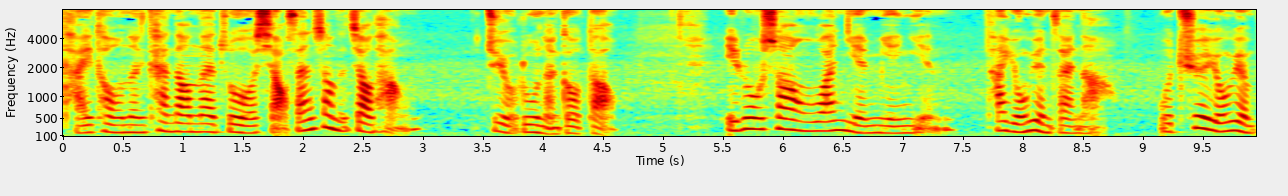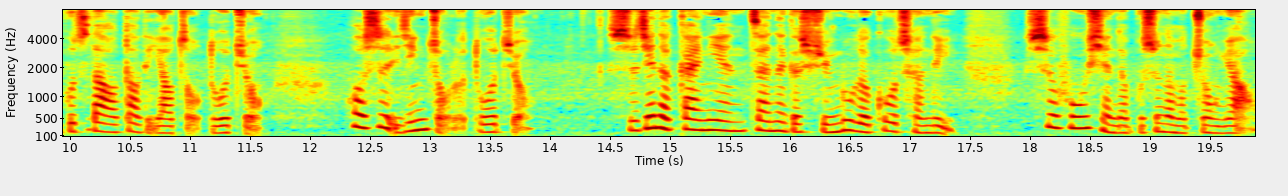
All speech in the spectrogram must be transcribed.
抬头能看到那座小山上的教堂，就有路能够到。一路上蜿蜒绵延，它永远在那，我却永远不知道到底要走多久，或是已经走了多久。时间的概念在那个寻路的过程里，似乎显得不是那么重要。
